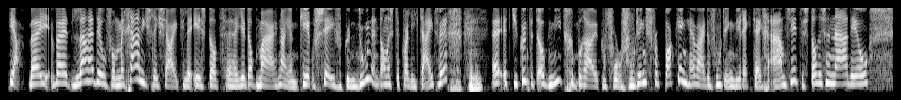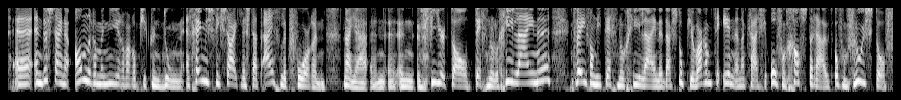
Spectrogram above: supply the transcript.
Ja, bij, bij het nadeel van mechanisch recyclen is dat je dat maar nou ja, een keer of zeven kunt doen en dan is de kwaliteit weg. Het- je kunt het ook niet gebruiken voor voedingsverpakking, hè, waar de voeding direct tegenaan zit. Dus dat is een nadeel. Eh, en dus zijn er andere manieren waarop je kunt doen. En chemisch recyclen staat eigenlijk voor een, nou ja, een, een, een viertal technologielijnen. Twee van die technologielijnen, daar stop je warmte in en dan krijg je of een gas eruit of een vloeistof.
